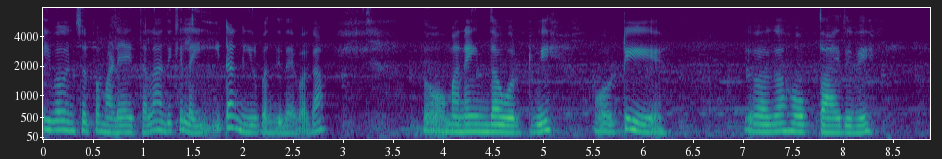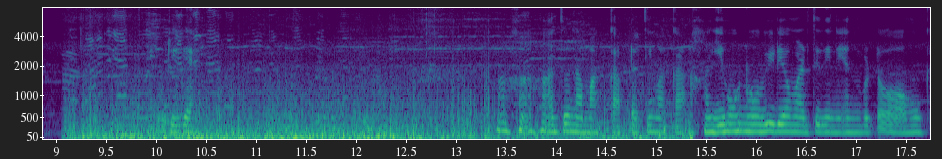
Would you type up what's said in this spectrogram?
ಇವಾಗ ಒಂದು ಸ್ವಲ್ಪ ಮಳೆ ಆಯ್ತಲ್ಲ, ಅದಕ್ಕೆ ಲೈಟಾಗಿ ನೀರು ಬಂದಿದೆ ಇವಾಗ. ಸೊ ಮನೆಯಿಂದ ಹೊರಟ್ವಿ. ಹೊರಟಿ ಇವಾಗ ಹೋಗ್ತಾ ಇದ್ದೀವಿ ಊರಿಗೆ. ಅದು ನಮ್ಮ ಅಕ್ಕ ಪ್ರತಿಮಕ್ಕ ಇವನು ವೀಡಿಯೋ ಮಾಡ್ತಿದ್ದೀನಿ ಅಂದ್ಬಿಟ್ಟು ಮುಖ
